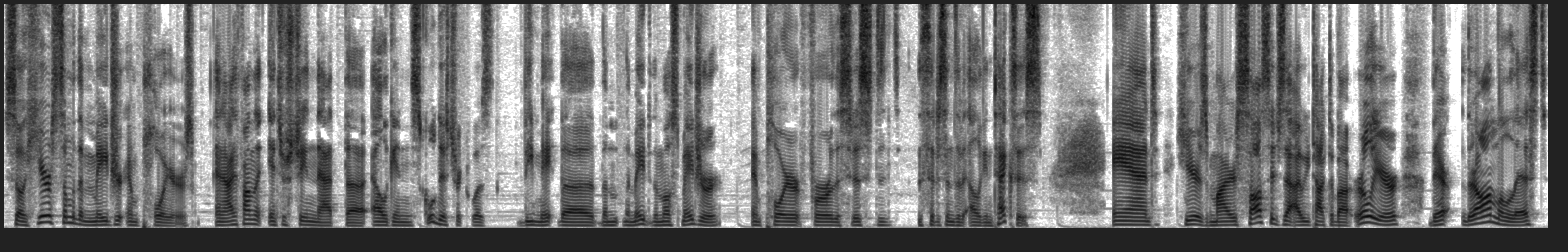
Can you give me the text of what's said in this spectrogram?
So here are some of the major employers, and I found it interesting that the Elgin School District was the ma- the the the, ma- the most major employer for the citizens the citizens of Elgin, Texas. And here's Myers Sausage that we talked about earlier. They're they're on the list,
